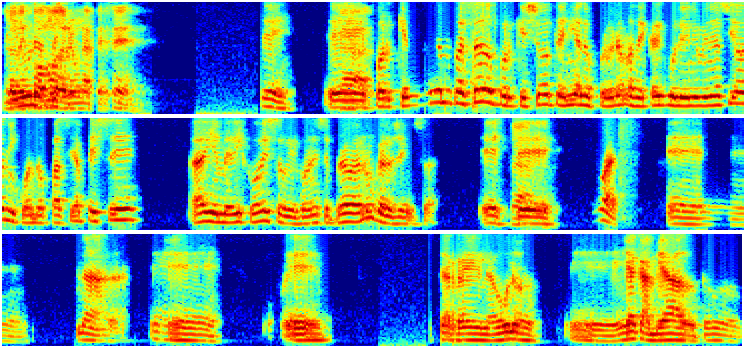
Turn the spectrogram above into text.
lo de Commodore en una PC. Sí. Eh, porque me habían pasado porque yo tenía los programas de cálculo y iluminación y cuando pasé a PC alguien me dijo eso que con ese programa nunca lo llegué a usar. Este, bueno, nada. Eh, eh, esta regla, uno eh, ha cambiado todo,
